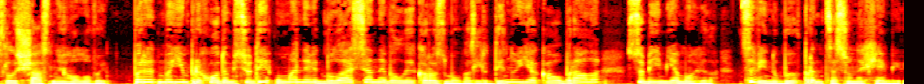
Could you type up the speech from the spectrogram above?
злощасної голови. Перед моїм приходом сюди у мене відбулася невелика розмова з людиною, яка обрала собі ім'я Могила. Це він убив принцесу Нехемію.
